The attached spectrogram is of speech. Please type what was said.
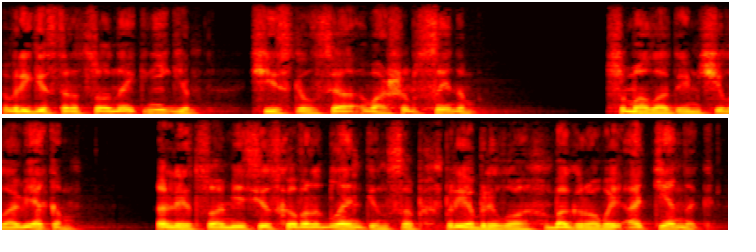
в регистрационной книге, числился вашим сыном. С молодым человеком. Лицо миссис Ховард Бленкинсоп приобрело багровый оттенок —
